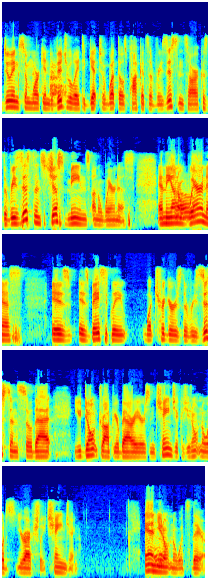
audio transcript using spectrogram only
doing some work individually to get to what those pockets of resistance are, because the resistance just means unawareness, and the unawareness is is basically what triggers the resistance, so that you don't drop your barriers and change it because you don't know what you're actually changing. And you don't know what's there.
